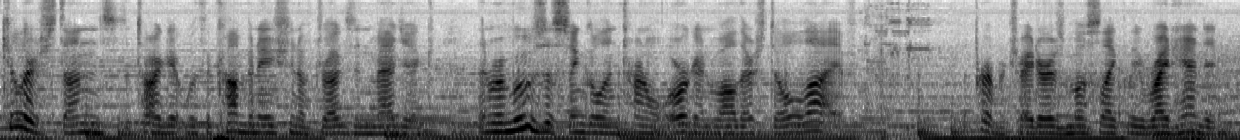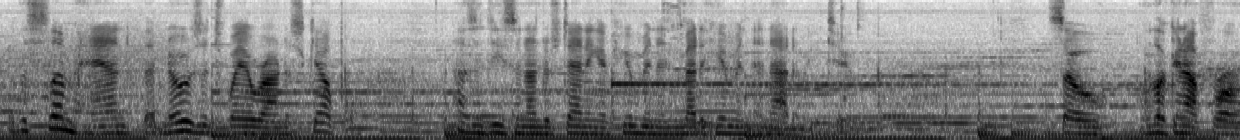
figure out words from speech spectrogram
Killer stuns the target with a combination of drugs and magic, then removes a single internal organ while they're still alive. The perpetrator is most likely right-handed, with a slim hand that knows its way around a scalpel. Has a decent understanding of human and metahuman anatomy, too. So, I'm looking out for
